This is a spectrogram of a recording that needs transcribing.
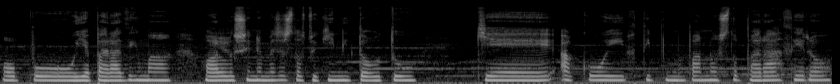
όπου για παράδειγμα ο άλλος είναι μέσα στο αυτοκίνητό του και ακούει χτύπημα πάνω στο παράθυρο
